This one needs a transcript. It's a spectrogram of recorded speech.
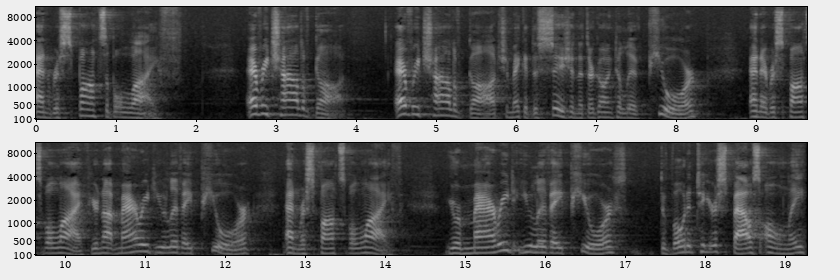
and responsible life. Every child of God, every child of God should make a decision that they're going to live pure and a responsible life. You're not married, you live a pure and responsible life. You're married, you live a pure, devoted to your spouse only,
